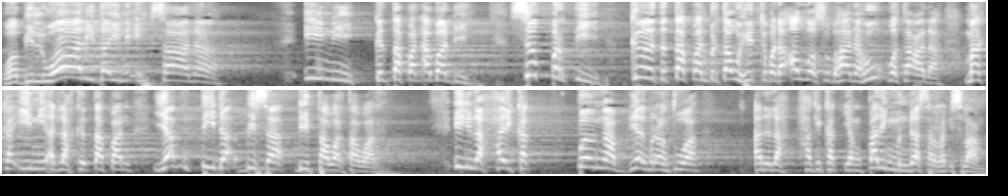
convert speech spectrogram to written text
wa bil walidaini ihsana." Ini ketetapan abadi seperti ketetapan bertauhid kepada Allah Subhanahu wa taala, maka ini adalah ketetapan yang tidak bisa ditawar-tawar. Inilah hakikat pengabdian orang tua adalah hakikat yang paling mendasar dalam Islam.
